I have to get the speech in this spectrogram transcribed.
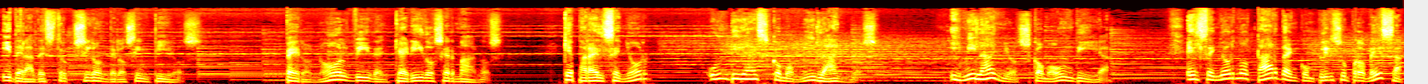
y de la destrucción de los impíos. Pero no olviden, queridos hermanos, que para el Señor un día es como mil años, y mil años como un día. El Señor no tarda en cumplir su promesa,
